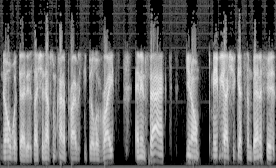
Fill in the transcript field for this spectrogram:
know what that is. I should have some kind of privacy bill of rights, and in fact, you know, maybe I should get some benefit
